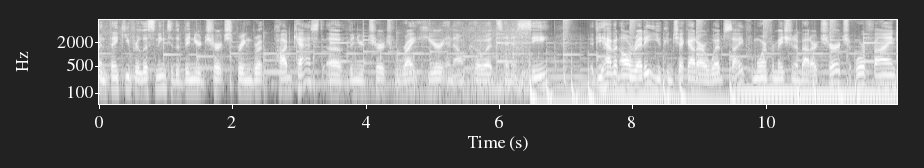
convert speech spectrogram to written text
and thank you for listening to the Vineyard Church Springbrook podcast of Vineyard Church right here in Alcoa, Tennessee. If you haven't already, you can check out our website for more information about our church or find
